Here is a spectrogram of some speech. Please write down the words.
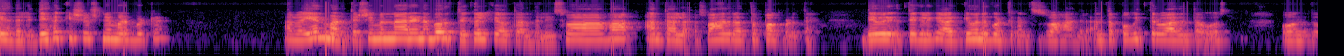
ದೇಹದಲ್ಲಿ, ದೇಹಕ್ಕೆ ಶೋಷಣೆ ಮಾಡಿಬಿಟ್ರೆ? ಅಲ್ವಾ, ಏನು ಮಾಡುತ್ತೆ? ಶ್ರೀಮನ್ನಾರಾಯಣ ಬರುತ್ತೆ ಕಲಿಕೆ ಅವತಾರದಲ್ಲಿ. ಸ್ವಾಹ ಅಂತ ಅಲ್ಲ ಸ್ವಾಹ ಅಂದ್ರೆ ತಪ್ಪಾಗ್ಬಿಡುತ್ತೆ. ದೇವತೆಗಳಿಗೆ ಅರ್ಘ್ಯವನ್ನು ಕೊಡ್ತಕ್ಕಂಥ ಸ್ವಾಹ ಅಂದ್ರೆ ಅಂತ ಪವಿತ್ರವಾದಂಥ ಒಂದು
